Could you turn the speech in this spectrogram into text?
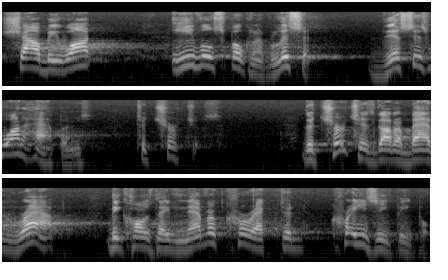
shall be what? Evil spoken of. Listen, this is what happens to churches. The church has got a bad rap because they've never corrected crazy people.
